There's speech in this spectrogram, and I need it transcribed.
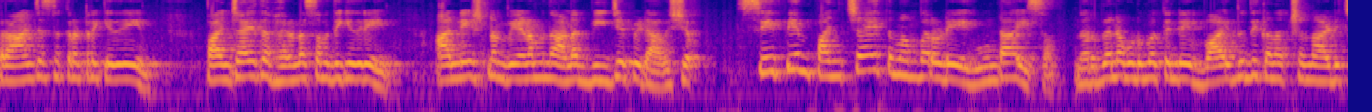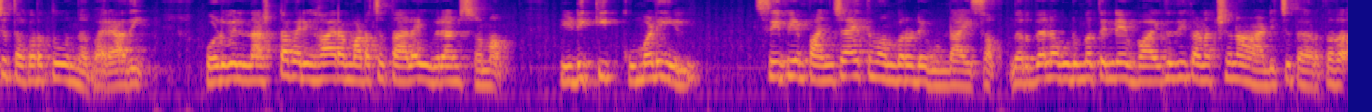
ബ്രാഞ്ച് സെക്രട്ടറിക്കെതിരെയും പഞ്ചായത്ത് ഭരണസമിതിക്കെതിരെയും അന്വേഷണം വേണമെന്നാണ് ബി ജെ പിയുടെ ആവശ്യം. സി പി എം പഞ്ചായത്ത് മെമ്പറുടെ ഗുണ്ടായിസം നിർധന കുടുംബത്തിന്റെ വൈദ്യുതി കണക്ഷൻ അടിച്ചു തകർത്തുവെന്ന് പരാതി. ഒടുവിൽ നഷ്ടപരിഹാരം അടച്ച ഉയരാൻ ശ്രമം. ഇടുക്കി കുമളിയിൽ സി പി എം പഞ്ചായത്ത് മെമ്പറുടെ ഗുണ്ടായിസം. നിർധന കുടുംബത്തിന്റെ വൈദ്യുതി കണക്ഷനാണ് അടിച്ചു തകർത്തത്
